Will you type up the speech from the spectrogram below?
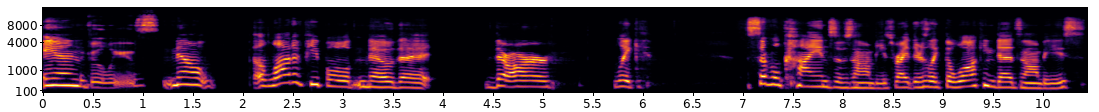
And The ghoulies. now, a lot of people know that there are like several kinds of zombies, right? There's like the Walking Dead zombies.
